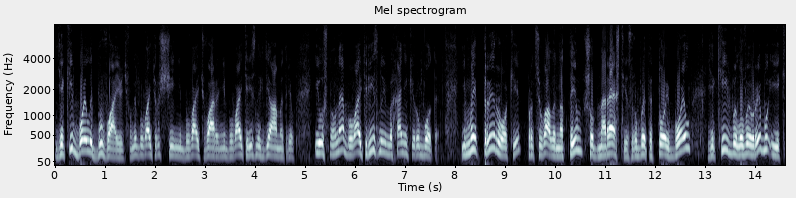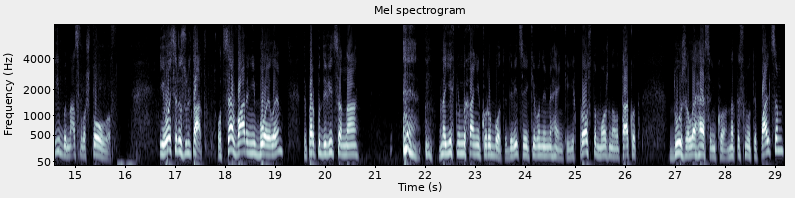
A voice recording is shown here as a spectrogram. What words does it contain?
Які бойли бувають? Вони бувають розчинні, бувають варені, бувають різних діаметрів. І основне, бувають різної механіки роботи. І ми три роки працювали над тим, щоб нарешті зробити той бойл, який би ловив рибу і який би нас влаштовував. І ось результат. Оце варені бойли. Тепер подивіться на, на їхню механіку роботи. Дивіться, які вони м'ягенькі. Їх просто можна отак от дуже легесенько натиснути пальцем,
